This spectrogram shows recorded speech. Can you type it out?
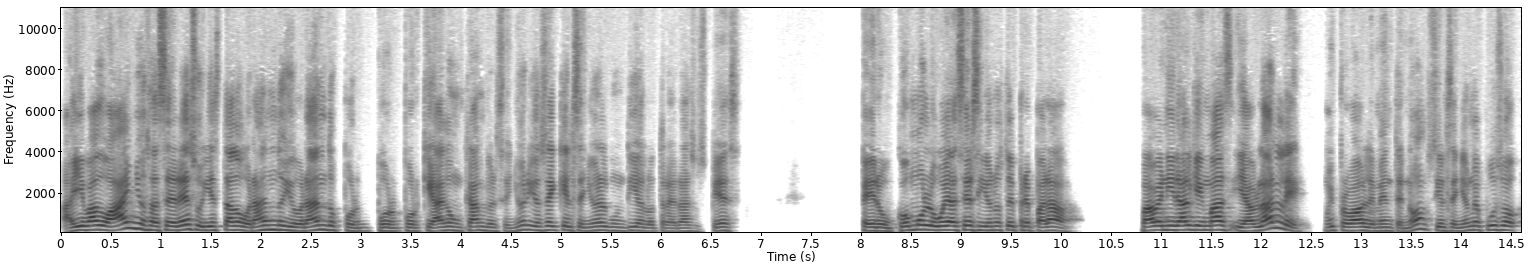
Ha llevado años hacer eso y he estado orando y orando por, por, por que haga un cambio el Señor. Yo sé que el Señor algún día lo traerá a sus pies. Pero ¿cómo lo voy a hacer si yo no estoy preparado? ¿Va a venir alguien más y hablarle? Muy probablemente no. Si el Señor me puso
